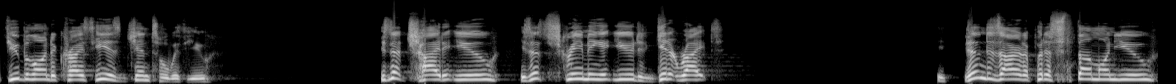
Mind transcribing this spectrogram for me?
if you belong to Christ, He is gentle with you. He's not chide at you, He's not screaming at you to get it right. He doesn't desire to put His thumb on you,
